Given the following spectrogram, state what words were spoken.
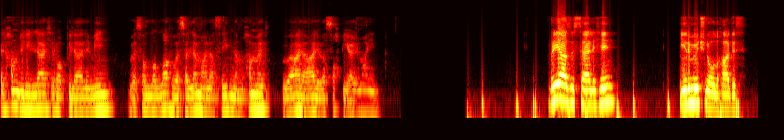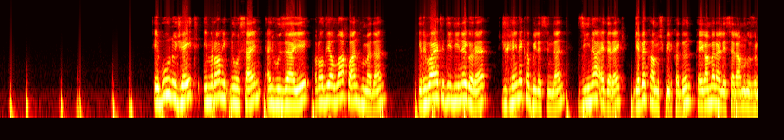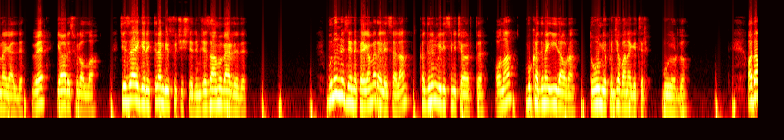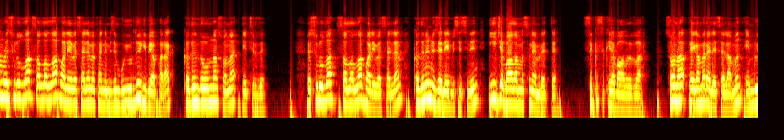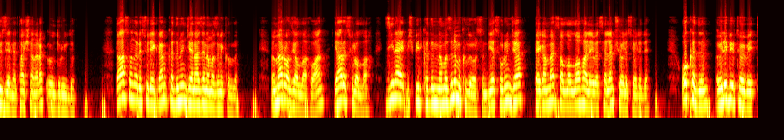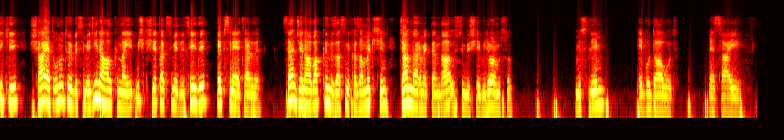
Elhamdülillahi Rabbil alemin ve sallallahu ve sellem ala seyyidina Muhammed ve ala ali ve sahbihi ecmain. Riyazu Salihin 23 nolu hadis Ebu Nüceyt İmran İbni Hüseyin El-Huzayi radıyallahu anhumeden rivayet edildiğine göre Cüheyne kabilesinden zina ederek gebe kalmış bir kadın Peygamber aleyhisselamın huzuruna geldi ve Ya Resulallah cezaya gerektiren bir suç işledim cezamı ver dedi. Bunun üzerine Peygamber aleyhisselam kadının velisini çağırttı. Ona bu kadına iyi davran doğum yapınca bana getir buyurdu. Adam Resulullah sallallahu aleyhi ve sellem Efendimizin buyurduğu gibi yaparak kadını doğumdan sonra getirdi. Resulullah sallallahu aleyhi ve sellem kadının üzerine elbisesinin iyice bağlanmasını emretti. Sıkı sıkıya bağladılar. Sonra Peygamber aleyhisselamın emri üzerine taşlanarak öldürüldü. Daha sonra Resul-i Ekrem kadının cenaze namazını kıldı. Ömer radıyallahu an ya Resulallah zina etmiş bir kadın namazını mı kılıyorsun diye sorunca Peygamber sallallahu aleyhi ve sellem şöyle söyledi. O kadın öyle bir tövbe etti ki şayet onun tövbesi Medine halkından 70 kişiye taksim edilseydi hepsine yeterdi. Sen Cenab-ı Hakk'ın rızasını kazanmak için can vermekten daha üstün bir şey biliyor musun? Müslim, Ebu Davud, Nesai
